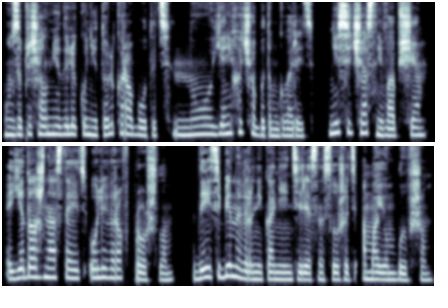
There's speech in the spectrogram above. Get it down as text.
Он запрещал мне далеко не только работать, но я не хочу об этом говорить. Ни сейчас, ни вообще. Я должна оставить Оливера в прошлом. Да и тебе наверняка не интересно слушать о моем бывшем.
